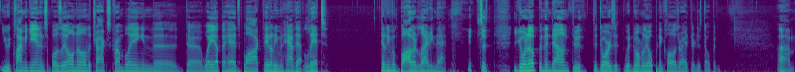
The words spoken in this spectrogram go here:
you would climb again, and supposedly, oh no, the track's crumbling, and the the way up ahead's blocked. They don't even have that lit. They don't even bother lighting that. It's just you going up and then down through the doors that would normally open and close. Right, they're just open. Um,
